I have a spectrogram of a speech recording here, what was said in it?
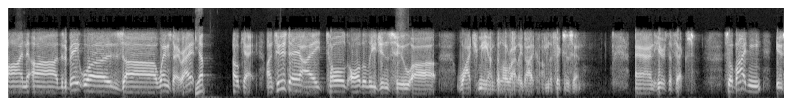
on uh, the debate was uh, Wednesday, right? Yep. Okay. On Tuesday, I told all the legions who uh, watch me on BillO'Reilly.com the fix is in, and here's the fix. So Biden is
